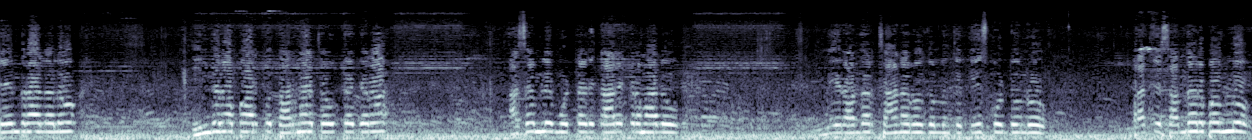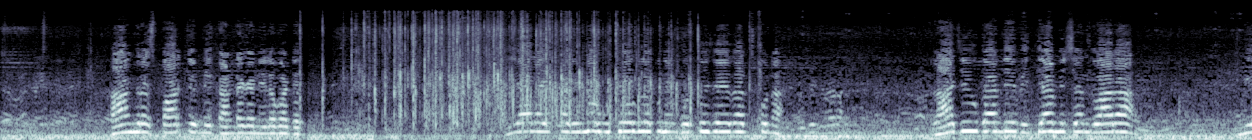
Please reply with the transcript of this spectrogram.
కేంద్రాలలో ఇందిరా పార్క్ ధర్నా చౌక్ దగ్గర అసెంబ్లీ ముట్టడి కార్యక్రమాలు మీరందరు చాలా రోజుల నుంచి తీసుకుంటున్నారు ప్రతి సందర్భంలో కాంగ్రెస్ పార్టీ మీకు అండగా నిలబడ్డది. ఇవాళ ఇక్కడ ఉన్న ఉద్యోగులకు నేను గుర్తు చేయదలుచుకున్నా. రాజీవ్ గాంధీ విద్యా మిషన్ ద్వారా మీ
